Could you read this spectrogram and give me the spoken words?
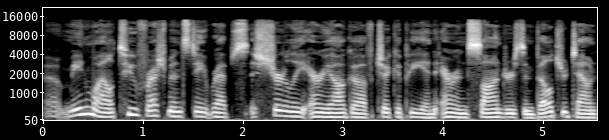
Uh, meanwhile, two freshman state reps, Shirley Arriaga of Chicopee and Aaron Saunders in Belchertown,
